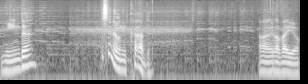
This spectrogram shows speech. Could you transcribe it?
Linda. Esse não é unicada? Ah, lá vai eu.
